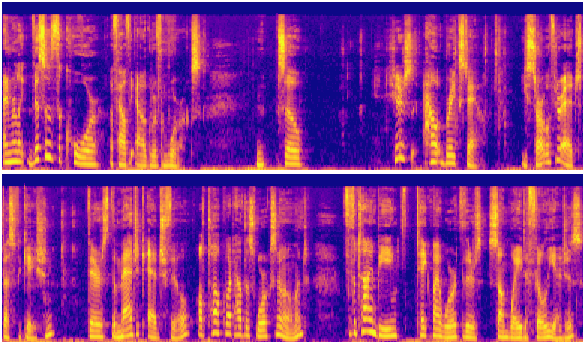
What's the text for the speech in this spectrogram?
And really, this is the core of how the algorithm works. So, here's how it breaks down. You start with your edge specification. There's the magic edge fill. I'll talk about how this works in a moment. For the time being, take my word that there's some way to fill the edges.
